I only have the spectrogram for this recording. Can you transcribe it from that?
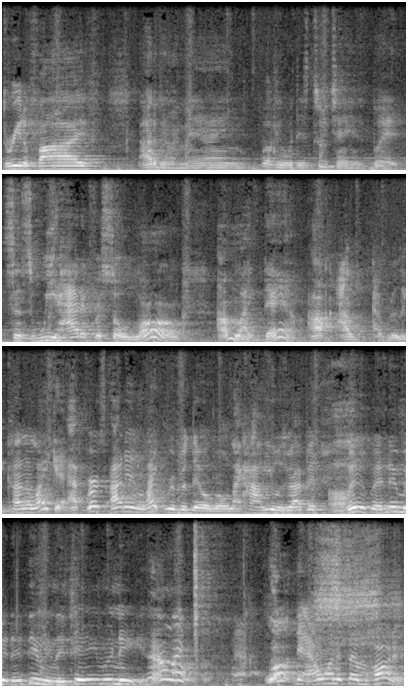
three to five, I'd have been like, man, I ain't fucking with this two Chainz. But since we had it for so long, I'm like, damn, I, I, I really kind of like it. At first, I didn't like Riverdale Road, like how he was rapping. Oh. "Well, but them and them and the chain were niggas." And I'm like, want that. I wanted something harder.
